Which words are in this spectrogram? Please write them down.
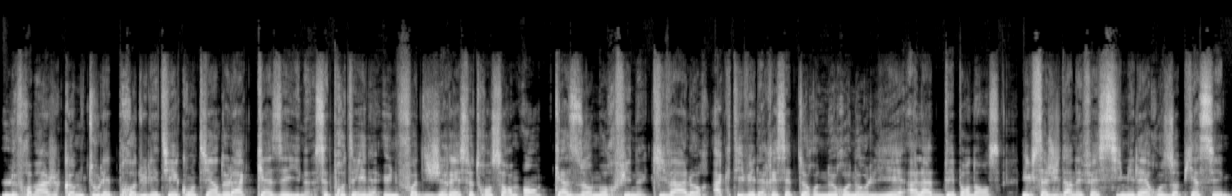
Le fromage, comme tous les produits laitiers, contient de la caséine. Cette protéine, une fois digérée, se transforme en casomorphine, qui va alors activer les récepteurs neuronaux liés à la dépendance. Il s'agit d'un effet similaire aux opiacés.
